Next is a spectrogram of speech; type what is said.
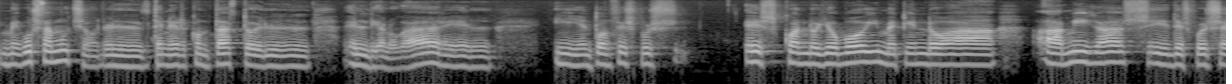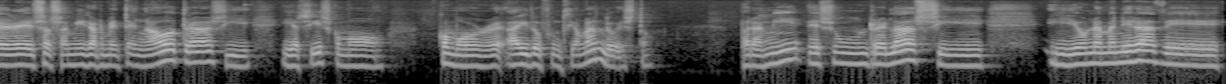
Me gusta mucho el tener contacto, el, dialogar, y entonces pues es cuando yo voy metiendo a, amigas y después esas amigas meten a otras y, así es como, como, ha ido funcionando esto. Para mí es un relax y, una manera de,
